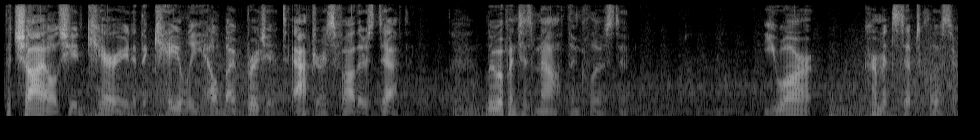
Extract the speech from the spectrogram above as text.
the child she had carried at the ceilidh held by Bridget after his father's death. Lugh opened his mouth and closed it. You are. Kermit stepped closer.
